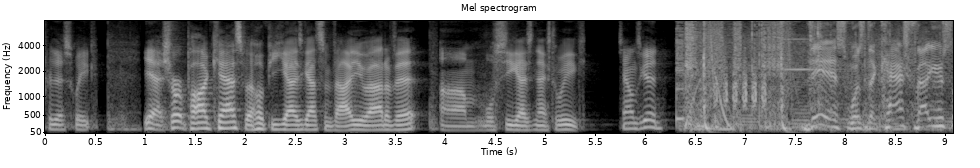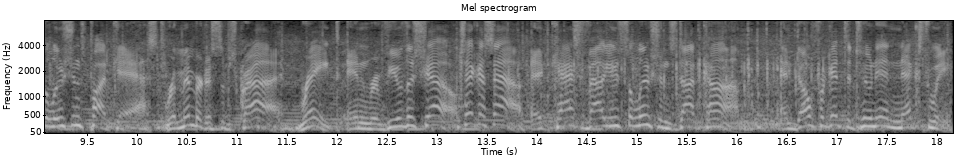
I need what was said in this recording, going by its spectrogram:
for this week. yeah, short podcast, but I hope you guys got some value out of it. Um, we'll see you guys next week. Sounds good. This was the Cash Value Solutions Podcast. Remember to subscribe, rate, and review the show. Check us out at cashvaluesolutions.com. And don't forget to tune in next week.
